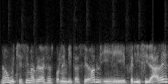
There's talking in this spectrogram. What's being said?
No, muchísimas gracias por la invitación y felicidades.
